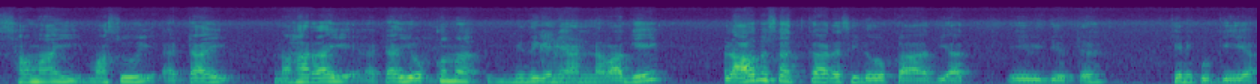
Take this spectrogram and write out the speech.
සමයි මසුයි ඇටයි නහරයි ඇටයි ඔක්කොම විඳගෙන යන්න වගේ ලාභ සත්කාර සිලෝකාදියත් ඒ විදිහට කෙනෙකුගේ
